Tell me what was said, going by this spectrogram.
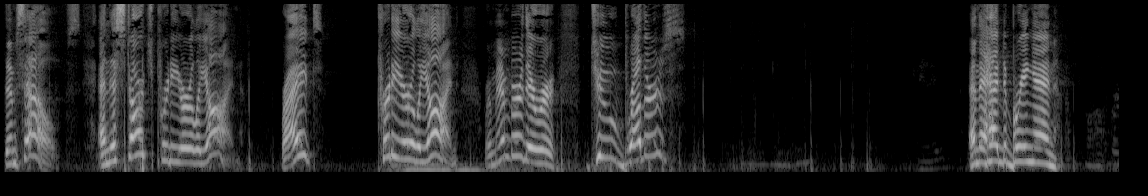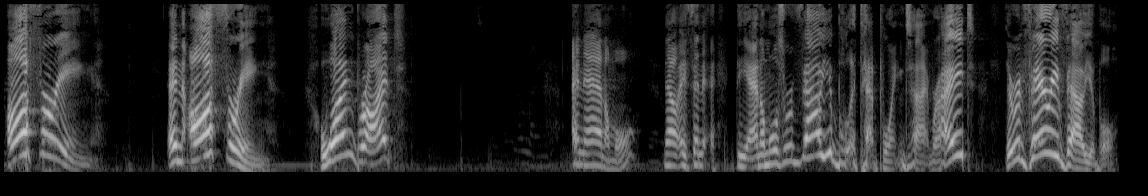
themselves. And this starts pretty early on, right? Pretty early on. Remember, there were two brothers, and they had to bring an offering. An offering. One brought an animal. Now, it's an, the animals were valuable at that point in time, right? They were very valuable.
